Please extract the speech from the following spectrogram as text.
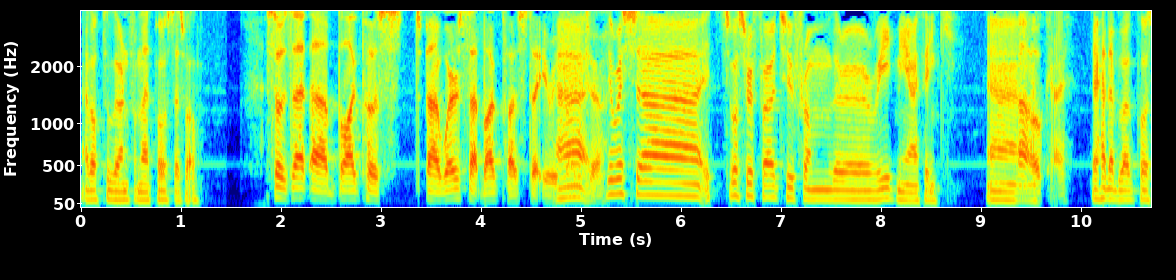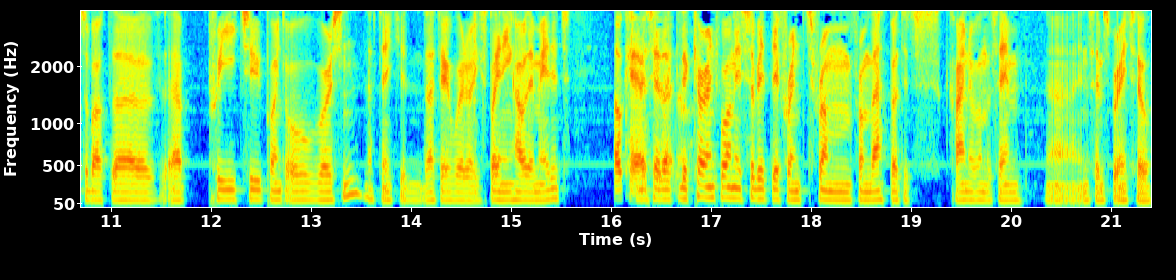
a lot to learn from that post as well. So is that a blog post? Uh, where's that blog post that you're referring uh, to? There was uh, it was referred to from the README, I think. Uh, oh, okay. They had a blog post about the uh, pre 2.0 version that they could, that they were explaining how they made it. Okay, I say that, the current one is a bit different from from that, but it's kind of on the same uh, in the same spirit. So,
